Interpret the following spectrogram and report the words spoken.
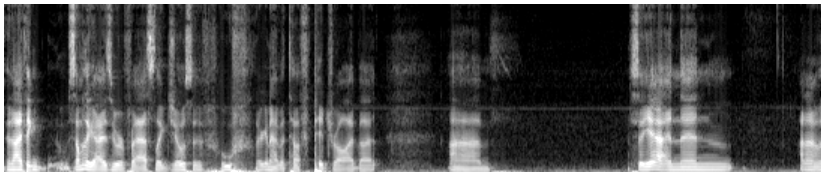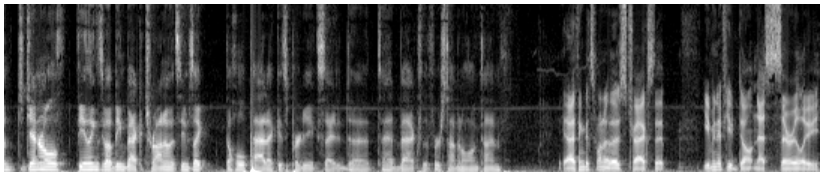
And I think some of the guys who are fast, like Joseph, oof, they're gonna have a tough pit draw. I bet. Um. So yeah, and then I don't know general feelings about being back at Toronto. It seems like the whole paddock is pretty excited to to head back for the first time in a long time. Yeah, I think it's one of those tracks that even if you don't necessarily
